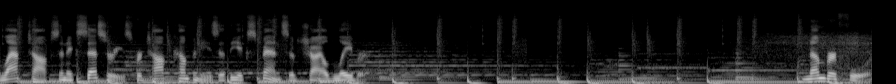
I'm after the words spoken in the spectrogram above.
laptops and accessories for top companies at the expense of child labor. Number 4.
